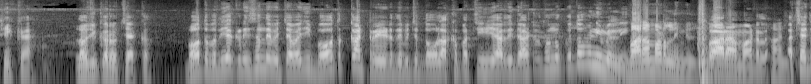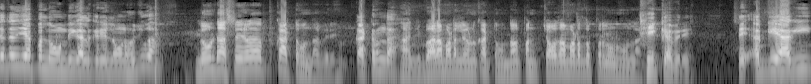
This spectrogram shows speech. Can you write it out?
ਠੀਕ ਹੈ। ਲਓ ਜੀ ਕਰੋ ਚੈੱਕ ਬਹੁਤ ਵਧੀਆ ਕੰਡੀਸ਼ਨ ਦੇ ਵਿੱਚ ਆ ਬਾਈ ਜੀ ਬਹੁਤ ਘੱਟ ਰੇਟ ਦੇ ਵਿੱਚ 225000 ਦੀ ਡਸਟਰ ਤੁਹਾਨੂੰ ਕਿਤੋਂ ਵੀ ਨਹੀਂ ਮਿਲਣੀ। 12 ਮਾਡਲ ਨਹੀਂ ਮਿਲਦੀ। 12 ਮਾਡਲ। ਅੱਛਾ ਇਹਦੇ ਤੇ ਜੇ ਆਪਾਂ ਲੋਨ ਦੀ ਗੱਲ ਕਰੀਏ ਲੋਨ ਹੋ ਜਾਊਗਾ? ਲੋਨ ਡਸਟਰ ਘੱਟ ਹੁੰਦਾ ਵੀਰੇ। ਘੱਟ ਹੁੰਦਾ? ਹਾਂਜੀ 12 ਮਾਡਲ ਲੋਨ ਘੱਟ ਹੁੰਦਾ 14 ਮਾਡਲ ਉੱਪਰ ਲੋਨ ਹੋਣ ਲੱਗ ਠੀਕ ਹੈ ਵੀਰੇ। ਤੇ ਅੱਗੇ ਆ ਗਈ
